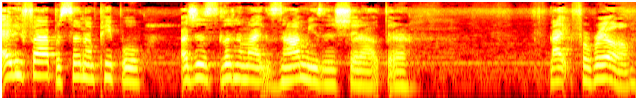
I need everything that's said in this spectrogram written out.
85% of people are just looking like zombies and shit out there. Like for real.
